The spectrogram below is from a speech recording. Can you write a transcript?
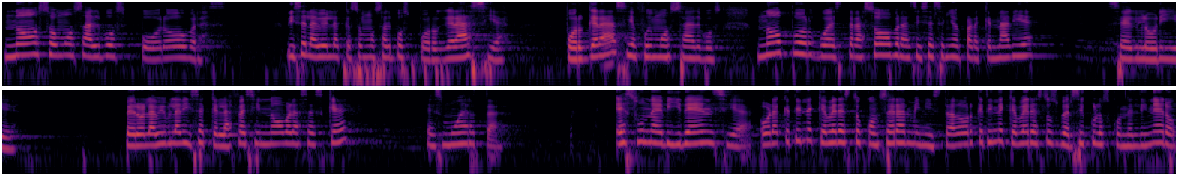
No somos salvos por obras. Dice la Biblia que somos salvos por gracia. Por gracia fuimos salvos, no por vuestras obras, dice el Señor, para que nadie se gloríe. Pero la Biblia dice que la fe sin obras es qué? Es muerta. Es una evidencia. Ahora, ¿qué tiene que ver esto con ser administrador? ¿Qué tiene que ver estos versículos con el dinero?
